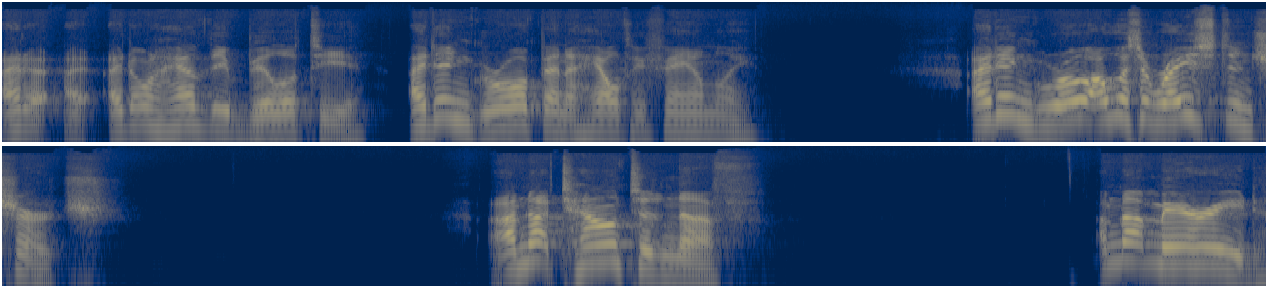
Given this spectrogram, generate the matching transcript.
I, I, I don't have the ability. I didn't grow up in a healthy family. I didn't grow, I wasn't raised in church. I'm not talented enough. I'm not married.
